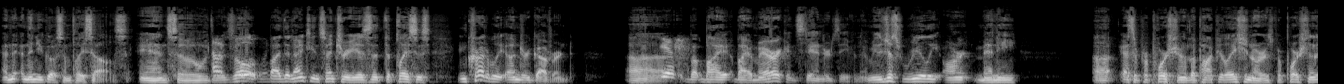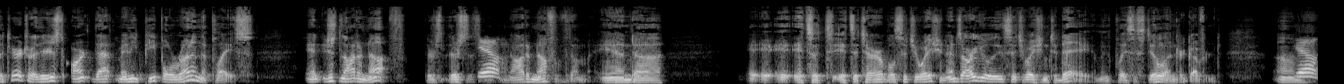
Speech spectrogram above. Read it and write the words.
and, and then you go someplace else. And so the Absolutely. result by the 19th century is that the place is incredibly undergoverned. Uh, yes. but by, by American standards, even. I mean, there just really aren't many, uh, as a proportion of the population or as a proportion of the territory, there just aren't that many people running the place and just not enough. There's there's yeah. not enough of them, and uh, it, it's a it's a terrible situation, and it's arguably the situation today. I mean, the place is still undergoverned. Um, yeah.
